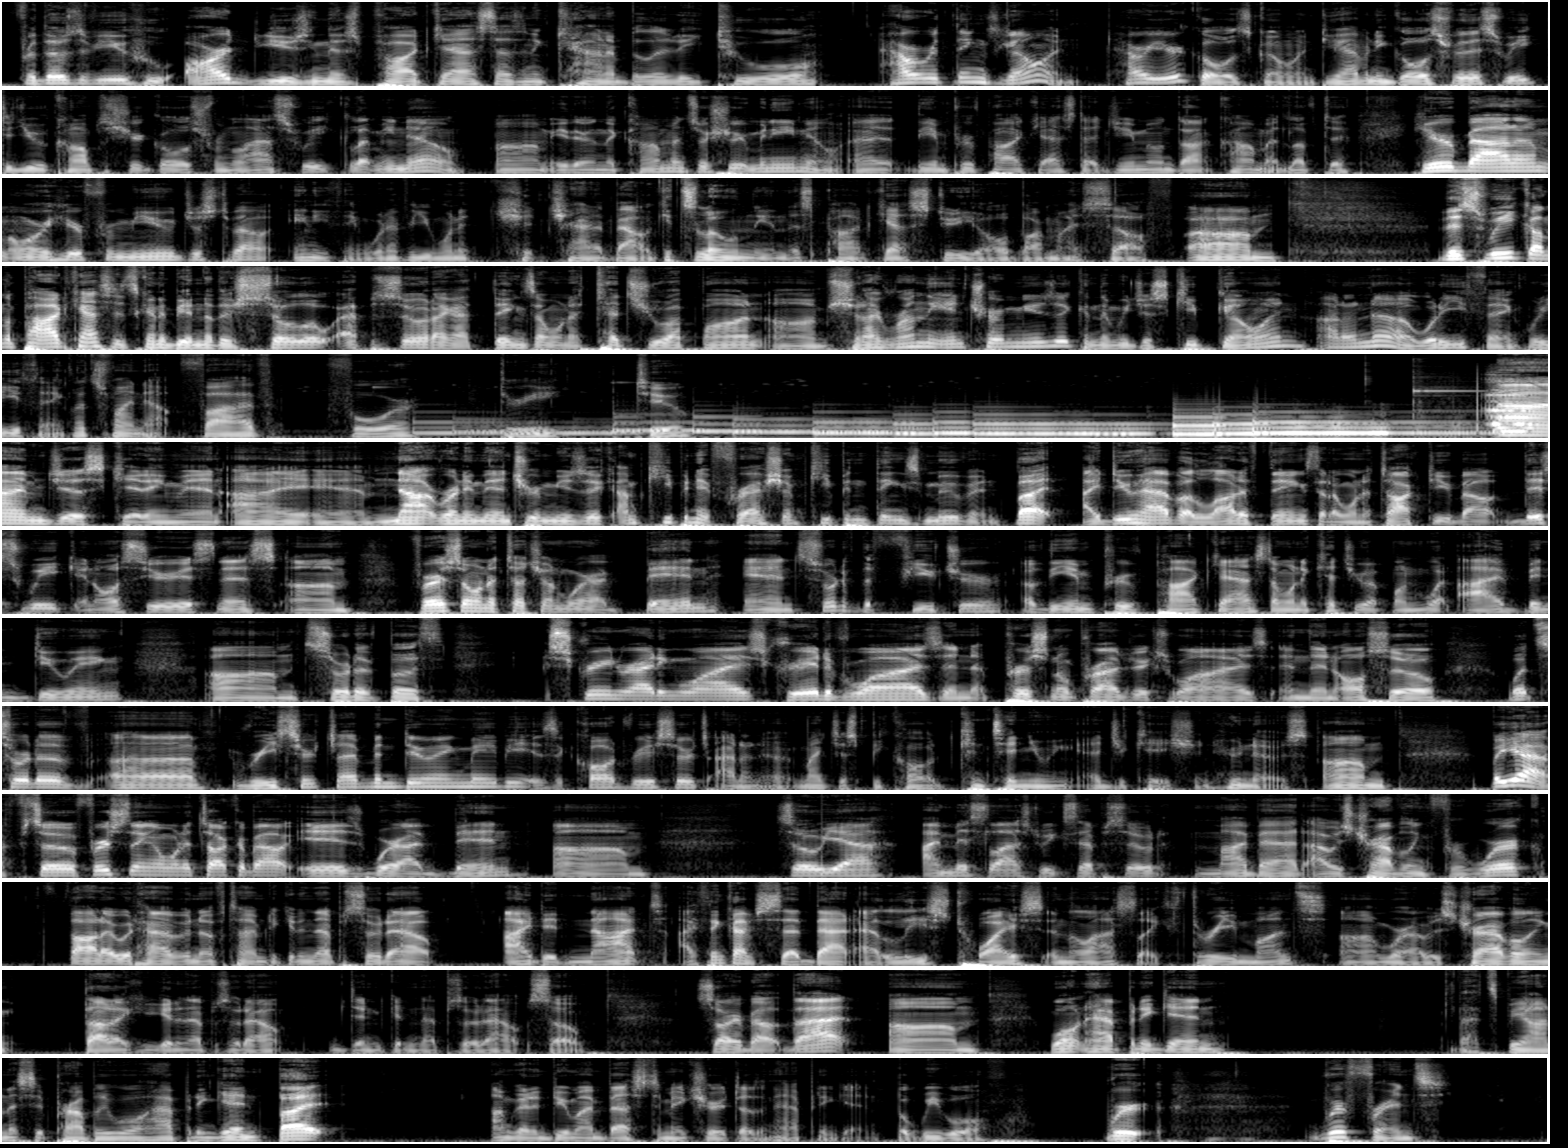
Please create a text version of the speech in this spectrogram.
for those of you who are using this podcast as an accountability tool, how are things going? How are your goals going? Do you have any goals for this week? Did you accomplish your goals from last week? Let me know, um, either in the comments or shoot me an email at theimprovepodcast at gmail.com. I'd love to hear about them or hear from you just about anything, whatever you want to chit chat about. It gets lonely in this podcast studio all by myself. Um, this week on the podcast, it's going to be another solo episode. I got things I want to catch you up on. Um, should I run the intro music and then we just keep going? I don't know. What do you think? What do you think? Let's find out. Five, four, three, two. I'm just kidding, man. I am not running the intro music. I'm keeping it fresh. I'm keeping things moving. But I do have a lot of things that I want to talk to you about this week in all seriousness. Um, first, I want to touch on where I've been and sort of the future of the Improved podcast. I want to catch you up on what I've been doing, um, sort of both screenwriting wise, creative wise, and personal projects wise, and then also what sort of uh, research I've been doing. Maybe is it called research? I don't know. It might just be called continuing education. Who knows? Um, but yeah. So first thing I want to talk about is where I've been. Um, so yeah, I missed last week's episode. My bad. I was traveling for work. Thought I would have enough time to get an episode out. I did not. I think I've said that at least twice in the last like three months, um, where I was traveling. Thought I could get an episode out. Didn't get an episode out. So sorry about that. Um, won't happen again let's be honest, it probably will happen again, but I'm going to do my best to make sure it doesn't happen again. But we will we're we're friends.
